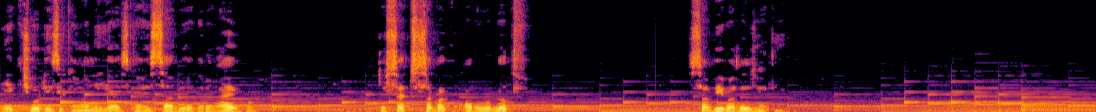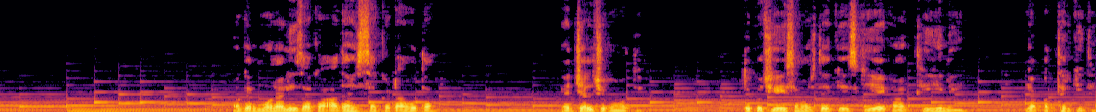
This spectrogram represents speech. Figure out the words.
ایک چھوٹی سی کہانی یا اس کا حصہ بھی اگر غائب ہو، تو سچ، سبق اور وہ لطف سبھی بدل جاتے ہیں۔ اگر مونا لیزا کا آدھا حصہ کٹا ہوتا یا جل چکا ہوتا، تو کچھ یہی سمجھتے کہ اس کی ایک آنکھ تھی ہی نہیں یا پتھر کی تھی۔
